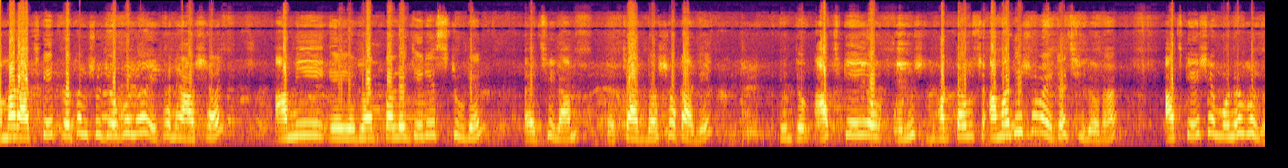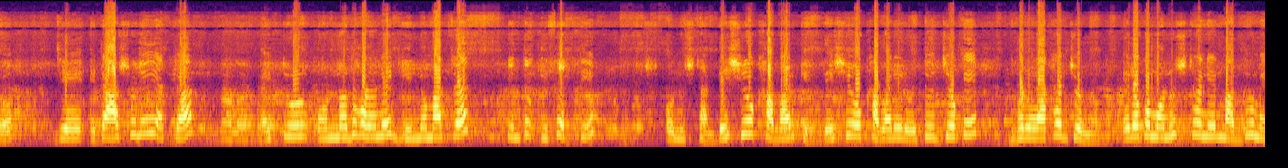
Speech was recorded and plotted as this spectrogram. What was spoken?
আমার আজকেই প্রথম সুযোগ হলো এখানে আসার। আমি এই এডওয়ার্ড কলেজের স্টুডেন্ট ছিলাম চার দশক আগে। কিন্তু আজকে এই ভর্তা আমাদের সময় এটা ছিল না। আজকে এসে মনে হলো যে এটা আসলেই একটা একটু অন্য ধরনের ভিন্ন মাত্রার কিন্তু ইফেক্টিভ অনুষ্ঠান। দেশীয় খাবারকে, দেশীয় খাবারের ঐতিহ্যকে ধরে রাখার জন্য এরকম অনুষ্ঠানের মাধ্যমে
